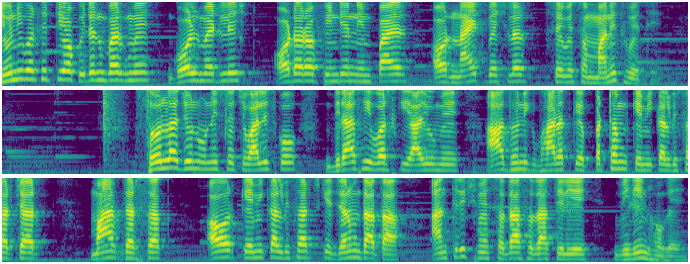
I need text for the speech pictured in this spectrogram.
यूनिवर्सिटी ऑफ़ इडनबर्ग में gold medalist, order of Indian empire और नाइट बैचलर से वे सम्मानित हुए थे। 16 जून 1944 को बिरासी वर्ष की आयु में आधुनिक भारत के प्रथम केमिकल रिसर्चर, मार्गदर्शक और केमिकल रिसर्च के जन्मदाता अंतरिक्ष में सदा सदा के लिए विलीन हो गए।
